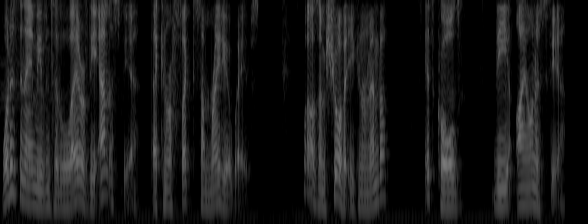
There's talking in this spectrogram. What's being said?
what is the name given to the layer of the atmosphere that can reflect some radio waves? Well, as I'm sure that you can remember, it's called the ionosphere.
